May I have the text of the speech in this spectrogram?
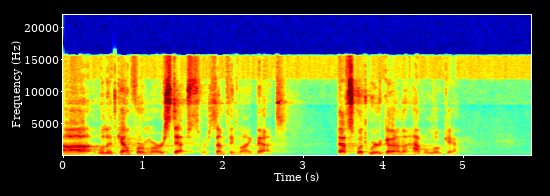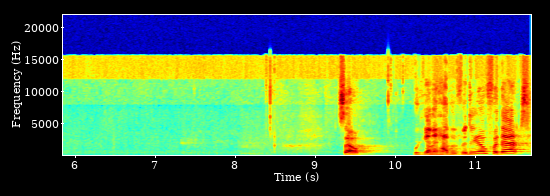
uh, will it count for more steps or something like that? That's what we're going to have a look at. So we're going to have a video for that.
